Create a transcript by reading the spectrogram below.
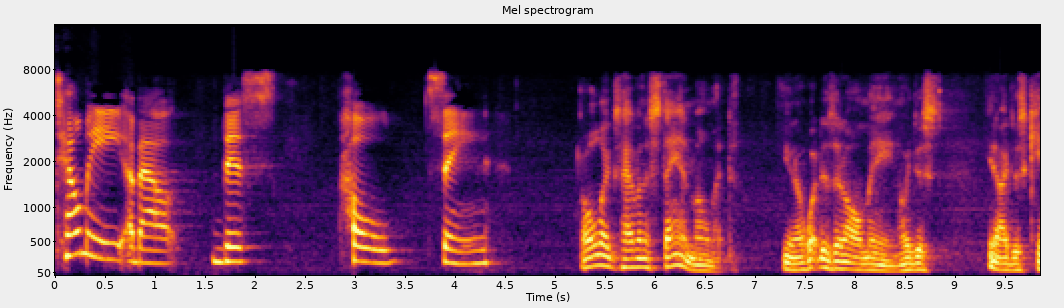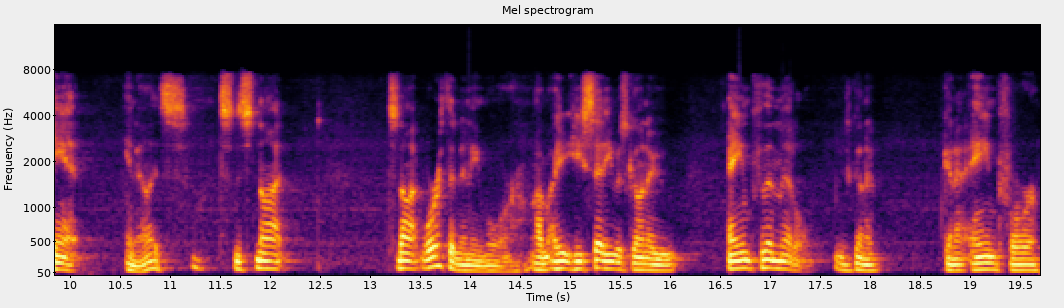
tell me about this whole scene. Oleg's having a stand moment. You know, what does it all mean? We just, you know, I just can't. You know, it's it's, it's not it's not worth it anymore. Um, he said he was going to aim for the middle. He's going to going to aim for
